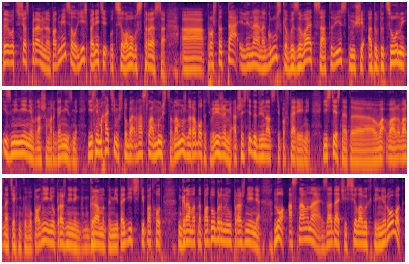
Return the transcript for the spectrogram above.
Ты вот сейчас правильно подметил, есть понятие вот силового стресса. А, просто та или иная нагрузка вызывает соответствующие адаптационные изменения в нашем организме. Если мы хотим, чтобы росла мышца, нам нужно работать в режиме от 6 до 12 повторений. Естественно, это важна техника выполнения упражнений, грамотный методический подход, грамотно подобранные упражнения. Но основная задача силовых тренировок,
